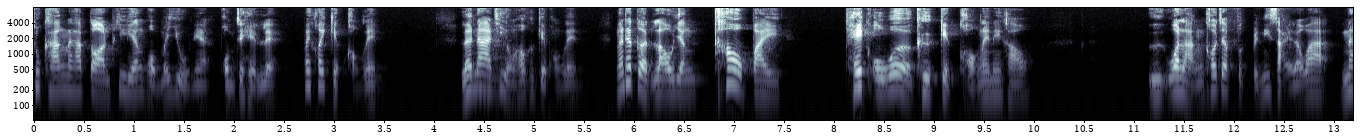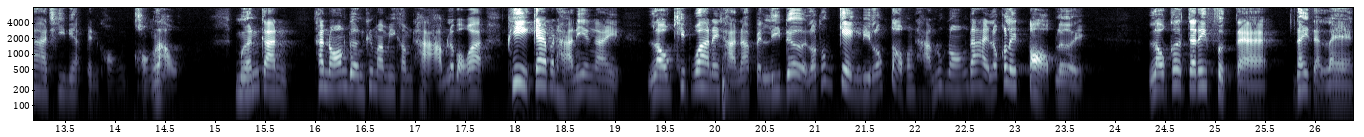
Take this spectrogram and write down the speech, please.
ทุกครั้งนะครับ ตอนพี่เลี้ยงผมไม่อยู่เนี่ย ผมจะเห็นเลย ไม่ค่อยเก็บของเล่น และหน้าที่ของเขาคือเก็บของเล่นงั้นถ้าเกิดเรายังเข้าไป take over คือเก็บของเล่นให้เขา วันหลังเขาจะฝึกเป็นนิสัยแล้วว่าหน้าที่เนี่ยเป็นของของเรา เหมือนกันถ้าน้องเดินขึ้นมามีคำถาม แล้วบอกว่าพี่แก้ปัญหานี้ยังไง เราคิดว่าในฐานะเป็นลีดเดอร์เราต้องเก่งดีเราต้องตอบคำถามลูกน้องได้เราก็เลยตอบเลย เราก็จะได้ฝึกแต่ได้แต่แรง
